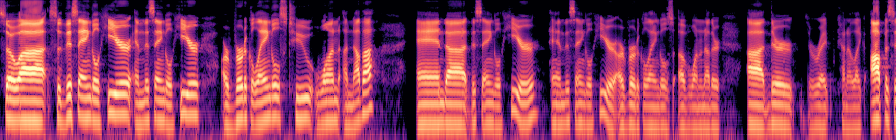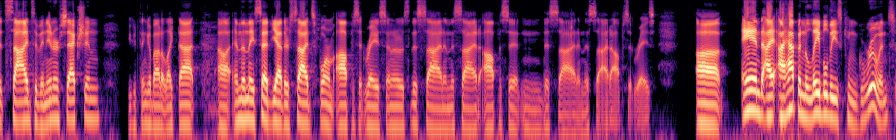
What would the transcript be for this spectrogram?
So, uh, so this angle here and this angle here are vertical angles to one another. And uh, this angle here and this angle here are vertical angles of one another. Uh, they're, they're right kind of like opposite sides of an intersection. You could think about it like that. Uh, and then they said, yeah, their sides form opposite rays. And it was this side and this side opposite and this side and this side opposite rays. Uh, and I, I, happen to label these congruent,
